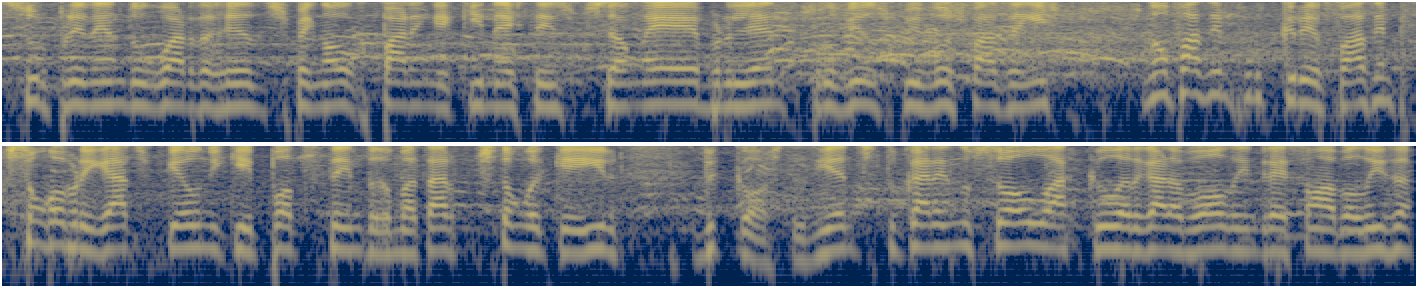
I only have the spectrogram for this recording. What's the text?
surpreendendo o guarda-redes espanhol. Reparem aqui nesta execução, é brilhante. Por vezes os pivôs fazem isto, não fazem por querer, fazem porque são obrigados, porque é a única hipótese que têm de rematar, porque estão a cair de costas. E antes de tocarem no solo, há que largar a bola em direção à baliza.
